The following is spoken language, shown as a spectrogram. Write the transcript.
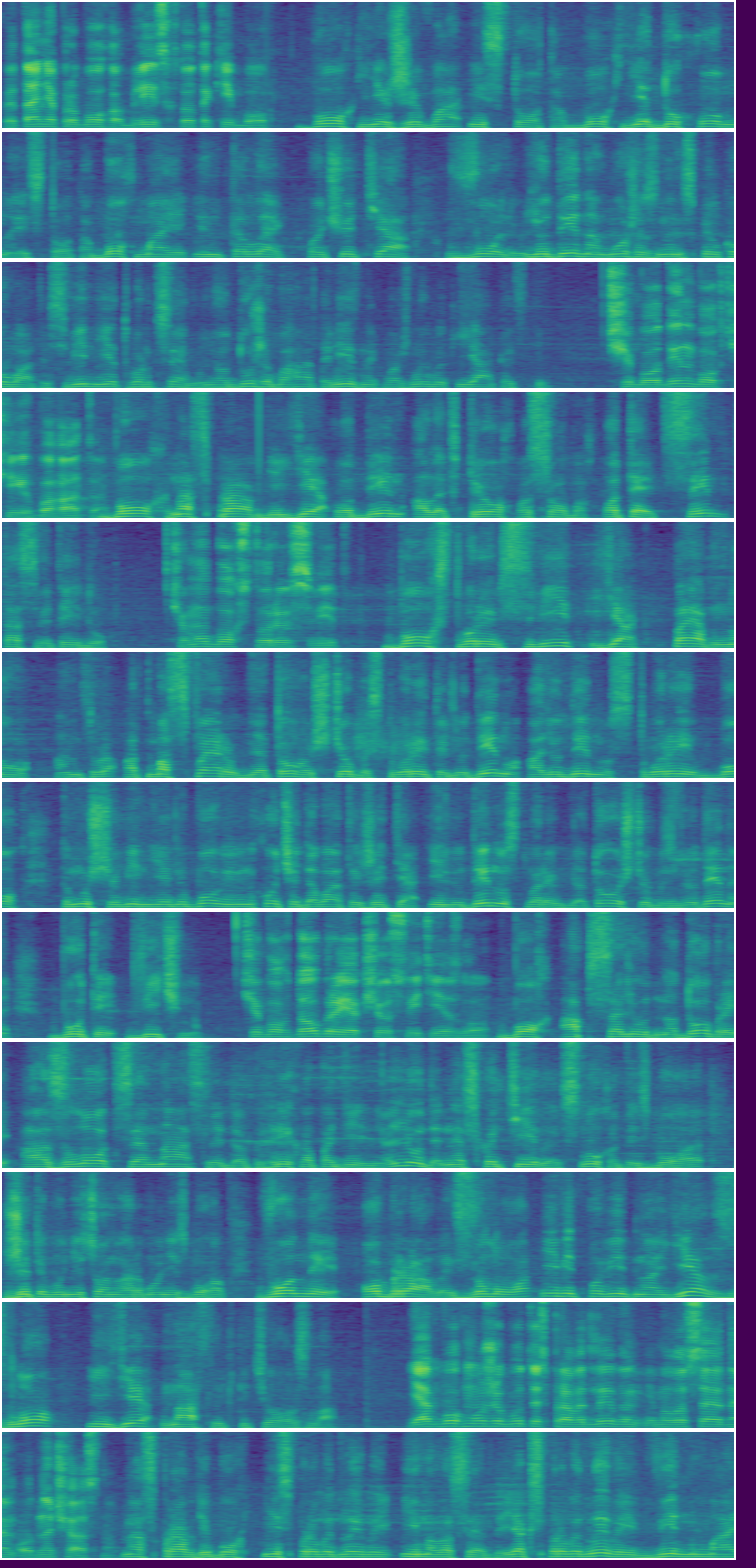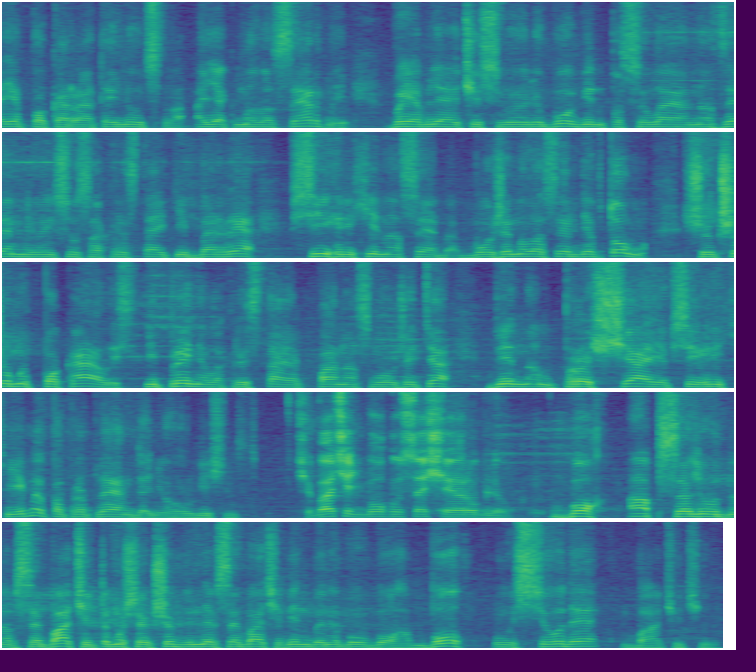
Питання про Бога. Бліц, хто такий Бог? Бог є жива істота, Бог є духовна істота, Бог має інтелект, почуття, волю. Людина може з ним спілкуватись. Він є творцем. У нього дуже багато різних важливих якостей. Чи бо один Бог, чи їх багато? Бог насправді є один, але в трьох особах: Отець, Син та Святий Дух. Чому Бог створив світ? Бог створив світ як певну атмосферу для того, щоб створити людину, а людину створив Бог, тому що він є любов і він хоче давати життя. І людину створив для того, щоб з людини бути вічно. Чи Бог добрий, якщо у світі є зло? Бог абсолютно добрий, а зло це наслідок гріхопадіння. Люди не схотіли слухатись Бога, жити в унісону гармонії з Богом. Вони обрали зло, і відповідно є зло і є наслідки цього зла. Як Бог може бути справедливим і милосердним одночасно? Насправді Бог і справедливий, і милосердний. Як справедливий, він має покарати людство. А як милосердний, виявляючи свою любов, він посилає на землю Ісуса Христа, який бере всі гріхи на себе. Боже милосердя в тому, що якщо ми покаялись і прийняли Христа як пана свого життя, Він нам прощає всі гріхи, і ми потрапляємо до нього у вічність. Чи бачить Бог усе, що я роблю? Бог абсолютно все бачить, тому що якщо б він не все бачив, він би не був Богом. Бог усюди бачучий.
